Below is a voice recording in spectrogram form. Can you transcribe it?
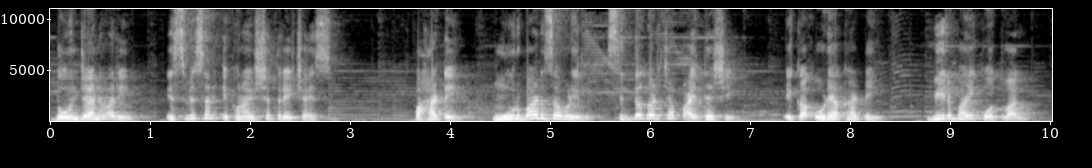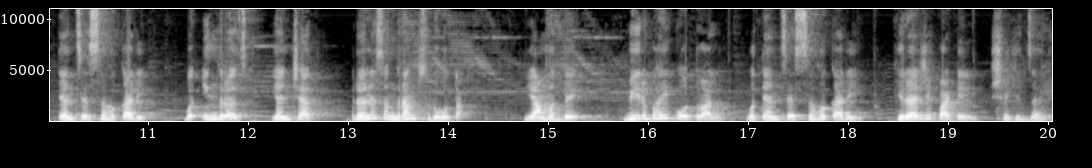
दोन जानेवारी इसवी सन एकोणीसशे त्रेचाळीस. पहाटे मुरबाड जवळील सिद्धगडच्या पायथ्याशी एका ओढ्याखाटी वीरभाई कोतवाल त्यांचे सहकारी व इंग्रज यांच्यात रणसंग्राम सुरू होता. यामध्ये वीरभाई कोतवाल व त्यांचे सहकारी हिराजी पाटील शहीद झाले.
